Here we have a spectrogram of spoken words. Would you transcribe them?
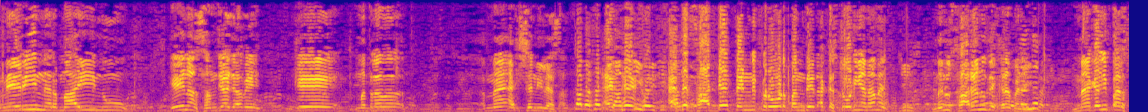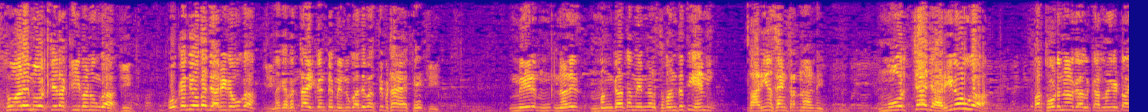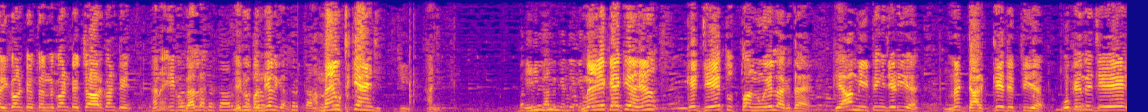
ਮੇਰੀ ਨਰਮਾਈ ਨੂੰ ਇਹ ਨਾ ਸਮਝਿਆ ਜਾਵੇ ਕਿ ਮਤਲਬ ਮੈਂ ਐਕਸ਼ਨ ਨਹੀਂ ਲੈ ਸਕਦਾ? ਇੱਥੇ ਸਾਢੇ 3 ਕਰੋੜ ਬੰਦੇ ਦਾ ਕਸਟੋਡੀਅਨ ਆ ਮੈਂ। ਮੈਨੂੰ ਸਾਰਿਆਂ ਨੂੰ ਦੇਖਣਾ ਪੈਣਾ। ਮੈਂ ਕਿਹਾ ਜੀ ਪਰਸੋਂ ਵਾਲੇ ਮੋਰਚੇ ਦਾ ਕੀ ਬਣੂਗਾ? ਜੀ। ਉਹ ਕਹਿੰਦੇ ਉਹ ਤਾਂ ਜਾਰੀ ਰਹੂਗਾ। ਮੈਂ ਕਿਹਾ ਫਿਰ 2.5 ਘੰਟੇ ਮੈਨੂੰ ਕਾਦੇ ਵਾਸਤੇ ਬਿਠਾਇਆ ਇੱਥੇ? ਜੀ। ਮੇਰੇ ਨਾਲੇ ਮੰਗਾ ਤਾਂ ਮੇਰੇ ਨਾਲ ਸੰਬੰਧਿਤ ਹੀ ਹੈ ਨਹੀਂ। ਸਾਰੀਆਂ ਸੈਂਟਰ ਨਾਲ ਨੇ। ਮੋਰਚਾ ਜਾਰੀ ਰਹੂਗਾ। ਪਰ ਤੁਹਾਡੇ ਨਾਲ ਗੱਲ ਕਰ ਲਾਂਗੇ 2.5 ਘੰਟੇ 3 ਘੰਟੇ 4 ਘੰਟੇ। ਹੈਨਾ ਇਹ ਕੋਈ ਗੱਲ ਹੈ? ਇਹ ਕੋਈ ਬੰਦਿਆਂ ਦੀ ਗੱਲ ਮੈਂ ਉੱਠ ਕੇ ਆਇਆ ਜੀ। ਜੀ। ਹਾਂਜੀ। ਇਹੀ ਗੱਲ ਕਹਿੰਦੇ ਕਿ ਮੈਂ ਇਹ ਕਹਿ ਕੇ ਆਇਆ ਕਿ ਜੇ ਤੁਹਾਨੂੰ ਇਹ ਲੱਗਦਾ ਹੈ ਕਿ ਆਹ ਮੀਟਿੰਗ ਜਿਹੜੀ ਹੈ ਮੈਂ ਡਰ ਕੇ ਦਿੱਤੀ ਹੈ। ਉਹ ਕਹਿੰਦੇ ਜੇ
